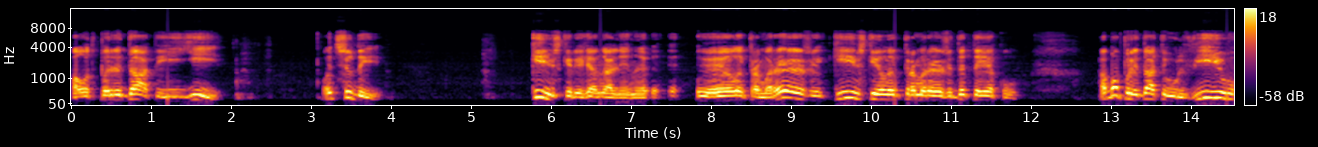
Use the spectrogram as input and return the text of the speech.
А от передати її от сюди, Київські регіональні е- е- електромережі, Київські електромережі, ДТЕКу, або передати у Львів,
